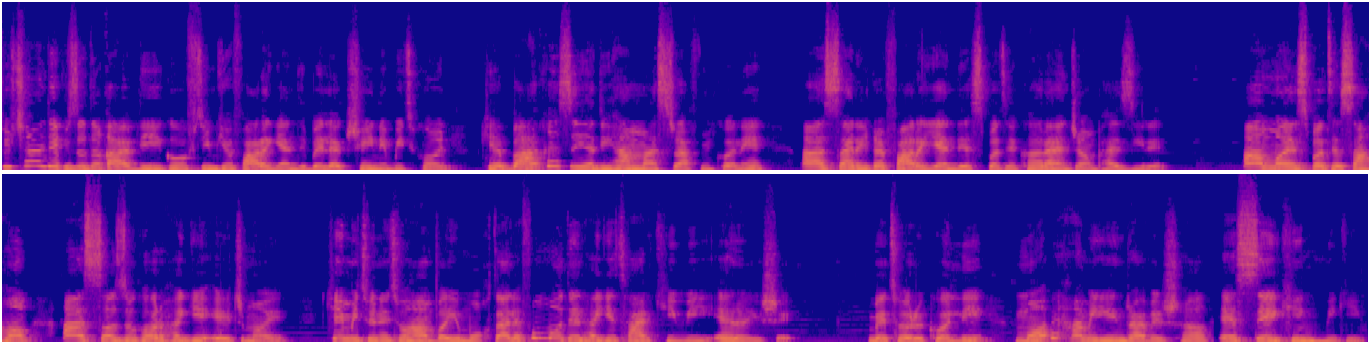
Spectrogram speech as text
تو چند اپیزود قبلی گفتیم که فرایند بلاکچین بیت کوین که برق زیادی هم مصرف می‌کنه از طریق فرایند اثبات کار انجام پذیره. اما اثبات سهام از سازوکارهای اجماعه که می‌تونه تو انواع مختلف و مدل های ترکیبی ارائه شه. به طور کلی ما به همه این روش ها استیکینگ میگیم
